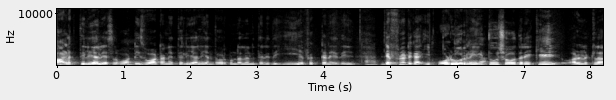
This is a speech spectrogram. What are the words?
వాళ్ళకి తెలియాలి అసలు వాట్ ఈజ్ వాట్ అనేది తెలియాలి ఎంతవరకు ఉండాలని తెలియదు. ఈ ఎఫెక్ట్ అనేది డెఫినెట్గా ఇప్పుడు రీతు చౌదరికి వాళ్ళు ఇట్లా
